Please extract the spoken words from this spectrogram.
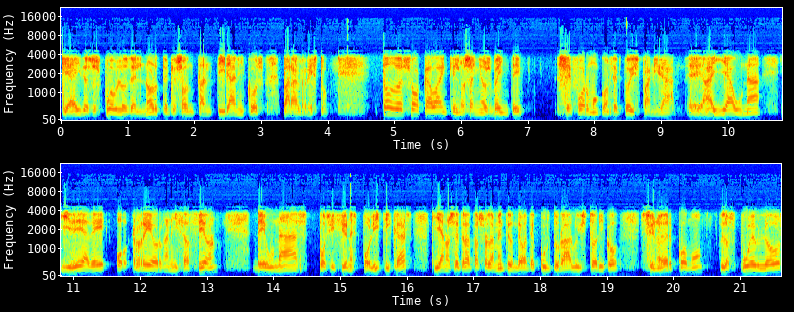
que hay de esos pueblos del norte que son tan tiránicos para el resto. Todo eso acaba en que en los años 20 se forma un concepto de hispanidad. Eh, hay ya una idea de reorganización de unas posiciones políticas, que ya no se trata solamente de un debate cultural o histórico, sino ver cómo los pueblos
